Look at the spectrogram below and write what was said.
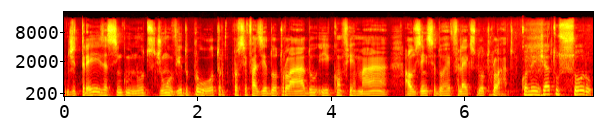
de 3 a 5 minutos de um ouvido para o outro, para você fazer do outro lado e confirmar a ausência do reflexo do outro lado. Quando injeta o soro,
